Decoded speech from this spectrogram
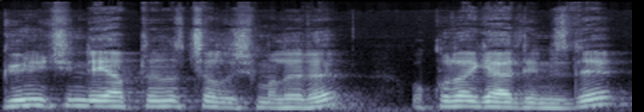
Gün içinde yaptığınız çalışmaları okula geldiğinizde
